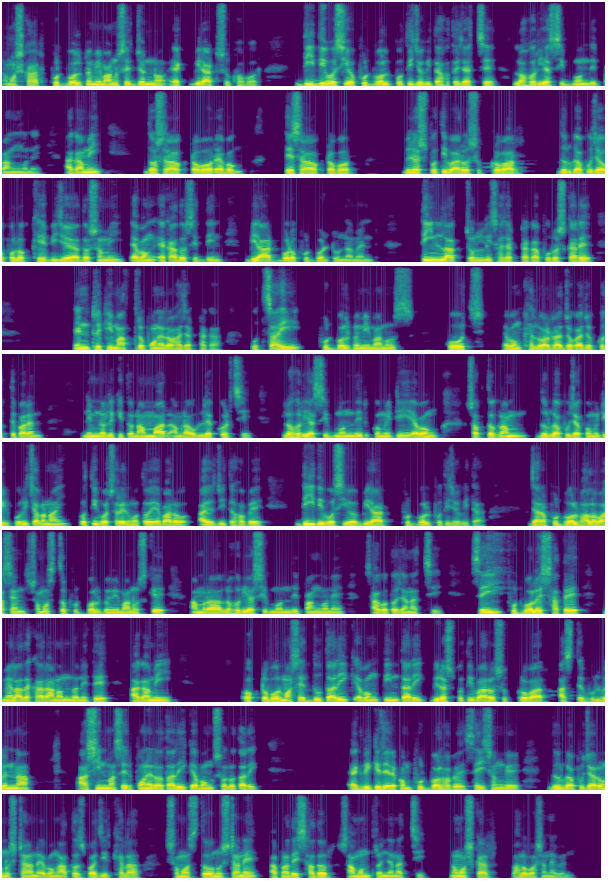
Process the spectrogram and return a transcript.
নমস্কার ফুটবল প্রেমী মানুষের জন্য এক বিরাট সুখবর। দ্বিদিবসীয় ফুটবল প্রতিযোগিতা হতে যাচ্ছে লহরিয়া শিব মন্দির প্রাঙ্গণে। আগামী দোসরা অক্টোবর এবং তেসরা অক্টোবর, বৃহস্পতিবার ও শুক্রবার দুর্গাপূজা উপলক্ষে বিজয়া দশমী এবং একাদশীর দিন বিরাট বড় ফুটবল টুর্নামেন্ট। তিন লাখ চল্লিশ হাজার টাকা পুরস্কারে এন্ট্রি ফি মাত্র পনেরো হাজার টাকা। উৎসাহী ফুটবল প্রেমী মানুষ, কোচ এবং খেলোয়াড়রা যোগাযোগ করতে পারেন। নিম্নলিখিত নাম্বার আমরা উল্লেখ করছি। লহরিয়া শিব মন্দির কমিটি এবং সপ্তগ্রাম দুর্গাপূজা কমিটির পরিচালনায় প্রতি বছরের মতো এবারও আয়োজিত হবে দ্বিদিবসীয় বিরাট ফুটবল প্রতিযোগিতা। যারা ফুটবল ভালোবাসেন, সমস্ত ফুটবল প্রেমী মানুষকে আমরা লহরিয়া শিব মন্দির প্রাঙ্গণে স্বাগত জানাচ্ছি। সেই ফুটবলের সাথে মেলা দেখার আনন্দ নিতে আগামী অক্টোবর মাসের দু তারিখ এবং তিন তারিখ, বৃহস্পতিবার ও শুক্রবার আসতে ভুলবেন না। আশ্বিন মাসের পনেরো তারিখ এবং ষোলো তারিখ। একদিকে যেরকম ফুটবল হবে, সেই সঙ্গে দুর্গাপূজার অনুষ্ঠান এবং আতসবাজির খেলা, সমস্ত অনুষ্ঠানে আপনাদের সাদর সামন্ত্রণ জানাচ্ছি। নমস্কার, ভালোবাসা নেবেন।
